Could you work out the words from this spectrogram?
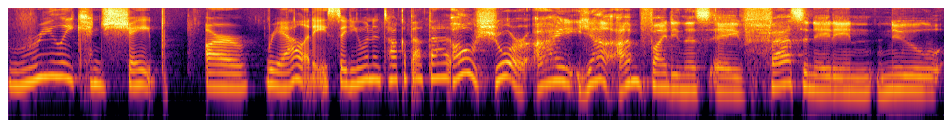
really can shape our reality so do you want to talk about that Oh, sure. I yeah, I'm finding this a fascinating new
